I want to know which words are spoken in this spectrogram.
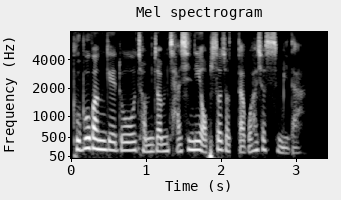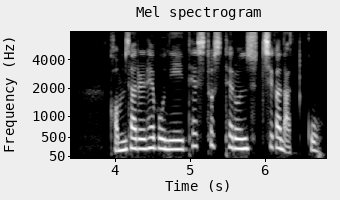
부부관계도 점점 자신이 없어졌다고 하셨습니다. 검사를 해보니 테스토스테론 수치가 낮고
